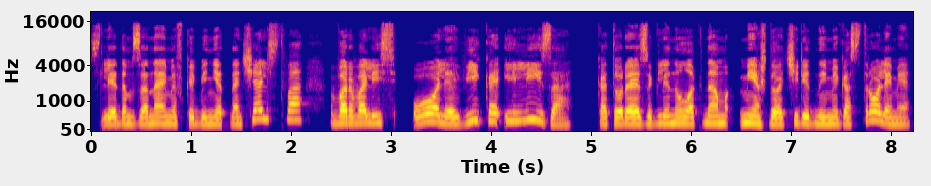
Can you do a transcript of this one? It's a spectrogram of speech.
Следом за нами в кабинет начальства ворвались Оля, Вика и Лиза, которая заглянула к нам между очередными гастролями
